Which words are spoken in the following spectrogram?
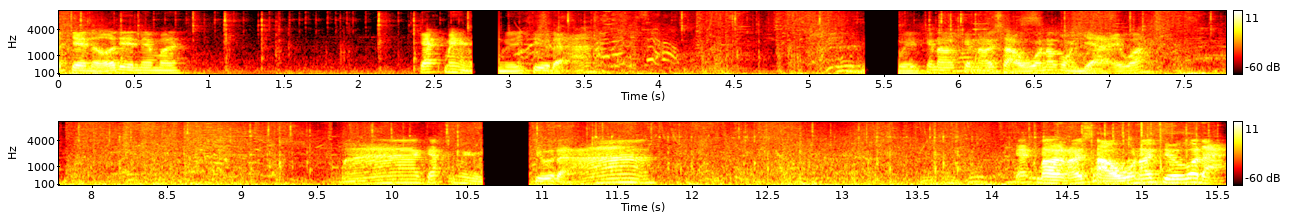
Thôi chơi nữa đi anh em ơi. Chắc mấy thằng này chưa đã. Vì cái nỗi cái nỗi sầu của nó còn dài quá. Má cắt này chưa đã. Cắt đôi nỗi sầu của nó chưa có đã.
